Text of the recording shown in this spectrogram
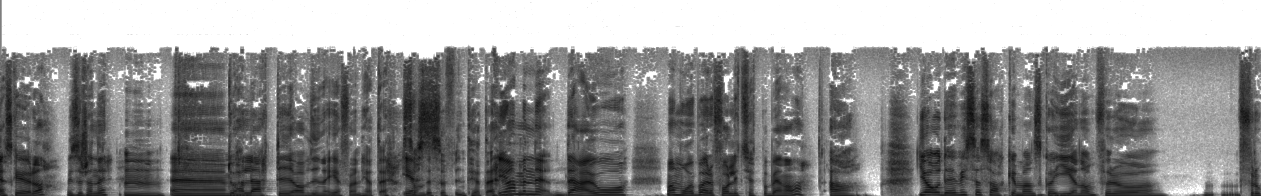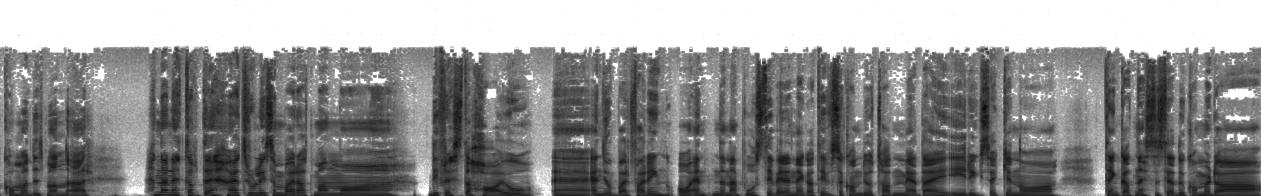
jeg skal gjøre, da, hvis du skjønner. Ehm, Du har lärt dig av dina erfarenheter, Yes. som det så fint heter. ja, men det er jo Man må jo bare få litt kjøtt på bena, da. Ja. ja, och det är vissa saker man ska igenom för att, för att komma dit man är. Det er nettopp det. Og jeg tror liksom bare at man må De fleste har jo eh, en jobberfaring, og enten den er positiv eller negativ, så kan du jo ta den med deg i ryggsekken og tenke at neste sted du kommer, da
